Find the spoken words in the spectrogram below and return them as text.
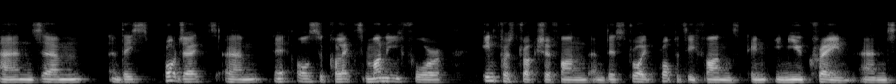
And um, and this project um, also collects money for infrastructure fund and destroyed property fund in, in Ukraine. And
